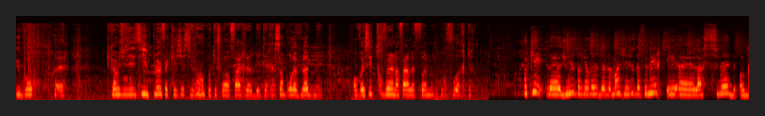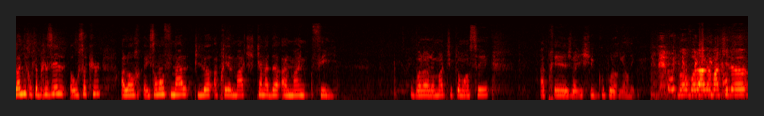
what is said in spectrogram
Hugo euh, puis comme je vous ai dit, il pleut, fait que je sais vraiment pas qu'est-ce qu'on va faire euh, d'intéressant pour le vlog, mais on va essayer de trouver une affaire le fun pour vous à regarder. Ok, je viens juste de regarder de- le match, je viens juste de finir et euh, la Suède a gagné contre le Brésil au soccer. Alors ils sont en finale, puis là après il y a le match Canada-Allemagne filles. Voilà, le match est commencé. Après, je vais aller chez Hugo pour le regarder. Bon, voilà, le match est là.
